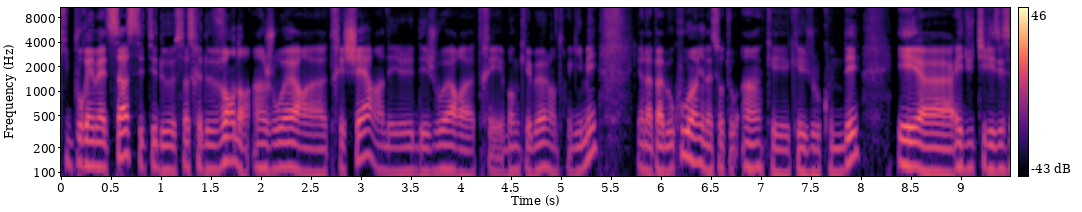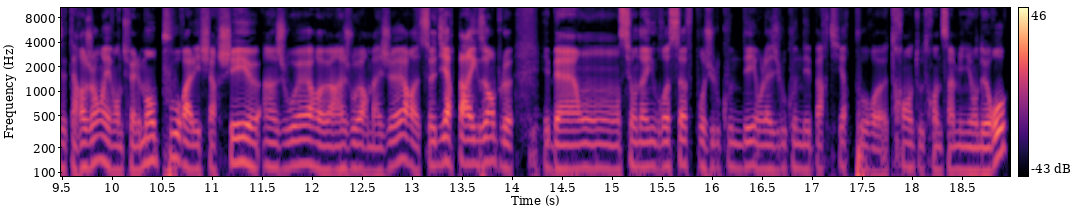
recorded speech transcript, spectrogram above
qui pourrait mettre ça, c'était de, ça serait de vendre un joueur euh, très cher, un des, des, joueurs euh, très bankable entre guillemets. Il y en a pas beaucoup, hein, il y en a surtout un qui est, qui Jules Koundé, et, euh, et d'utiliser cet argent éventuellement pour aller chercher un joueur, un joueur majeur. Se dire par exemple, eh ben, si on a une grosse offre pour Jules Koundé, on laisse Jules Koundé partir pour 30 ou 35 millions d'euros,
